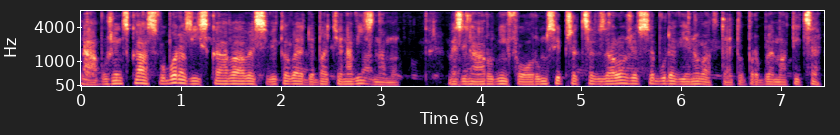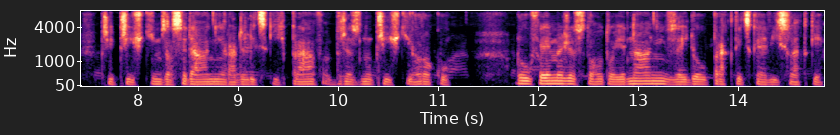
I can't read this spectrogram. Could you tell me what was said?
Náboženská svoboda získává ve světové debatě na významu. Mezinárodní fórum si přece vzalo, že se bude věnovat této problematice při příštím zasedání Rady lidských práv v březnu příštího roku. Doufejme, že z tohoto jednání vzejdou praktické výsledky.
